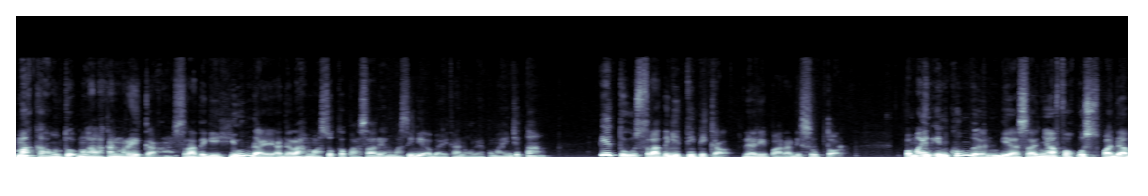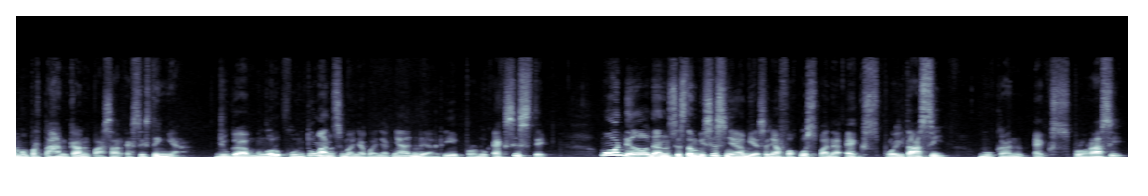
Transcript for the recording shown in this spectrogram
Maka untuk mengalahkan mereka, strategi Hyundai adalah masuk ke pasar yang masih diabaikan oleh pemain Jepang. Itu strategi tipikal dari para disruptor. Pemain incumbent biasanya fokus pada mempertahankan pasar existingnya, juga mengeruk keuntungan sebanyak-banyaknya dari produk existing. Model dan sistem bisnisnya biasanya fokus pada eksploitasi, bukan eksplorasi.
